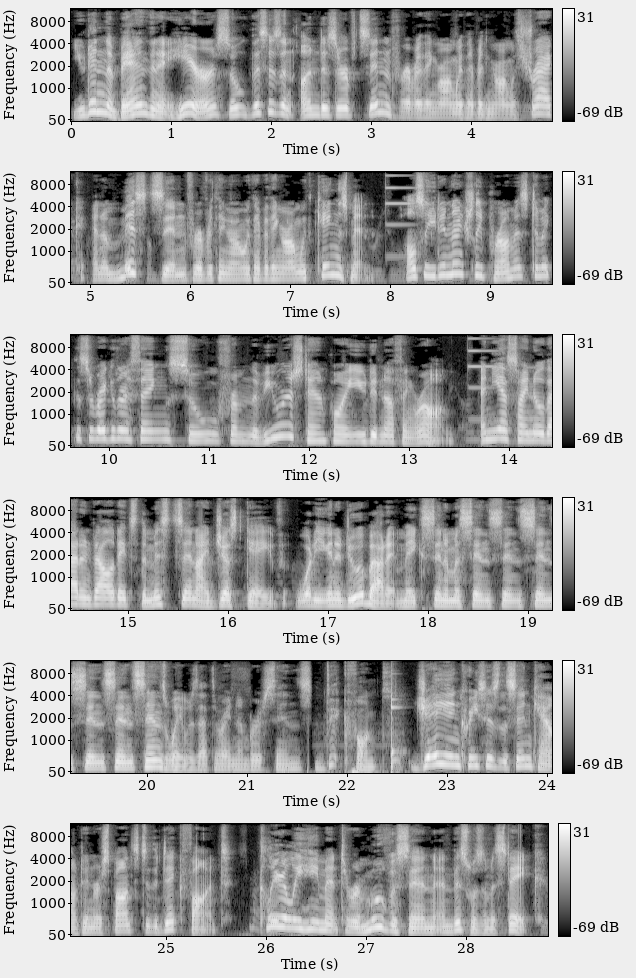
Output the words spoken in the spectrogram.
You didn't abandon it here, so this is an undeserved sin for everything wrong with everything wrong with Shrek, and a missed sin for everything wrong with everything wrong with Kingsman. Also, you didn't actually promise to make this a regular thing, so from the viewer's standpoint, you did nothing wrong. And yes, I know that invalidates the missed sin I just gave. What are you gonna do about it? Make cinema sin, sin, sin, sin, sin, sins. Wait, was that the right number of sins? Dick font. Jay increases the sin count in response to the dick font. Clearly, he meant to remove a sin, and this was a mistake.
